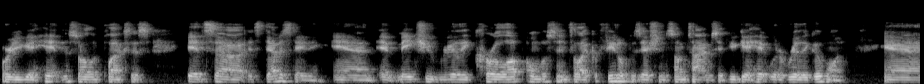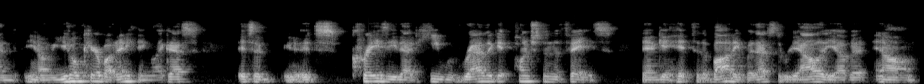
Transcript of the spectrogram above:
or you get hit in the solar plexus. It's uh, it's devastating, and it makes you really curl up almost into like a fetal position sometimes if you get hit with a really good one, and you know you don't care about anything. Like that's it's a it's crazy that he would rather get punched in the face than get hit to the body, but that's the reality of it. Um,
